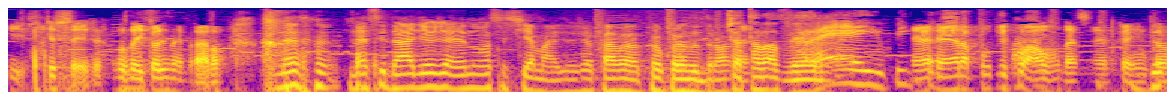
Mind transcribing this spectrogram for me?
Isso, que seja. Os leitores lembraram. Nessa, nessa idade eu, já, eu não assistia mais, eu já tava procurando drogas. Já tava velho. Velho, É- era público-alvo nessa época, então.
